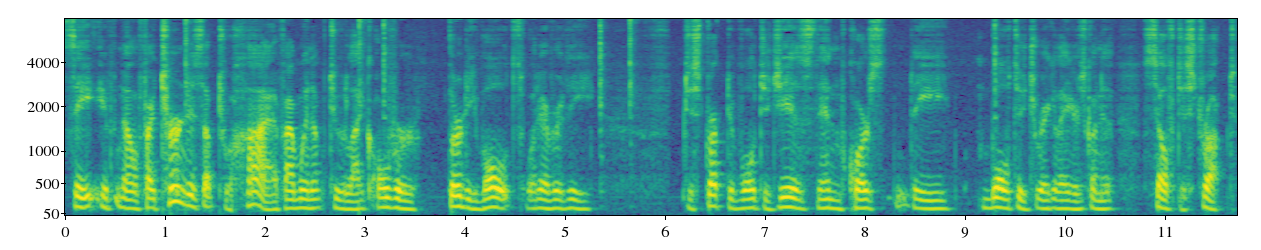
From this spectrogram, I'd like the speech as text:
say if now if I turn this up to high, if I went up to like over 30 volts, whatever the destructive voltage is, then of course the voltage regulator is going to self-destruct.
